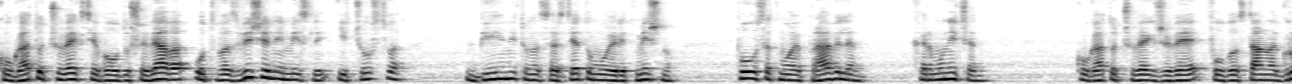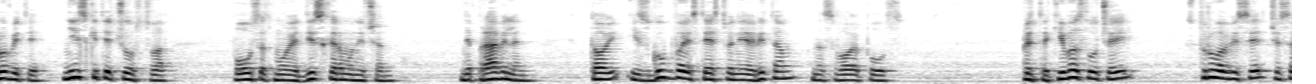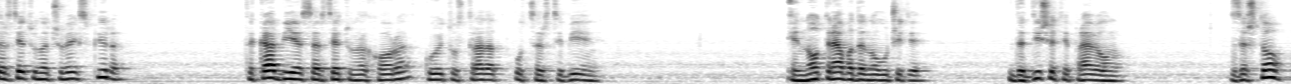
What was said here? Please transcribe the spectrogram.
Когато човек се въодушевява от възвишени мисли и чувства, биенето на сърцето му е ритмично, пулсът му е правилен, хармоничен. Когато човек живее в областта на грубите, ниските чувства, пулсът му е дисхармоничен, неправилен. Той изгубва естествения ритъм на своя пулс. При такива случаи струва ви се, че сърцето на човек спира. Така бие сърцето на хора, които страдат от сърцебиене. Едно трябва да научите – да дишате правилно. Защо?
